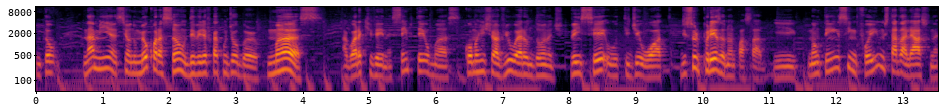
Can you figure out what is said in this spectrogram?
Então na minha, assim, ó, no meu coração deveria ficar com o Joe Burrow, mas Agora que vem, né? Sempre tem o mas. Como a gente já viu o Aaron Donald vencer o TJ Watt de surpresa no ano passado. E não tem, assim, foi um estardalhaço, né?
